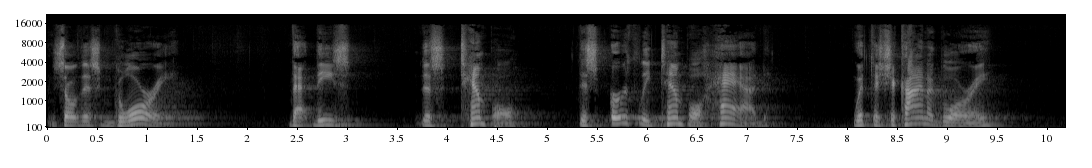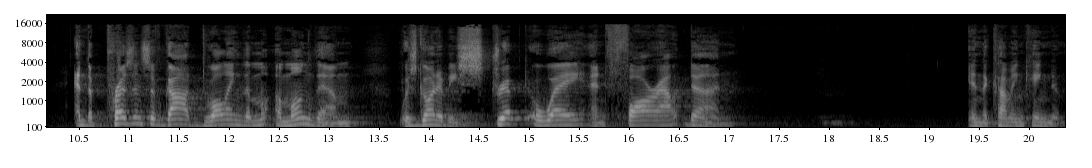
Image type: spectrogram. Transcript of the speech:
And so, this glory that these, this temple, this earthly temple had with the Shekinah glory and the presence of God dwelling them, among them was going to be stripped away and far outdone in the coming kingdom.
